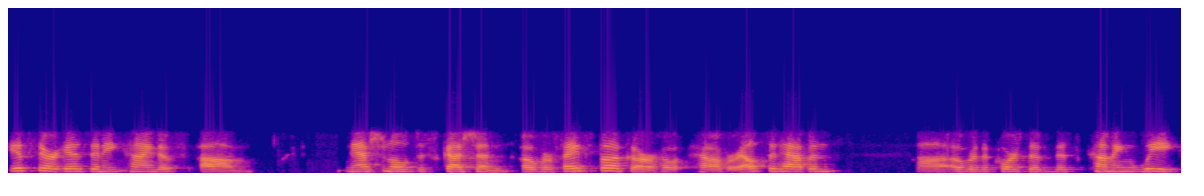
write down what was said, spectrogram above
if there is any kind of um, national discussion over Facebook or ho- however else it happens uh, over the course of this coming week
